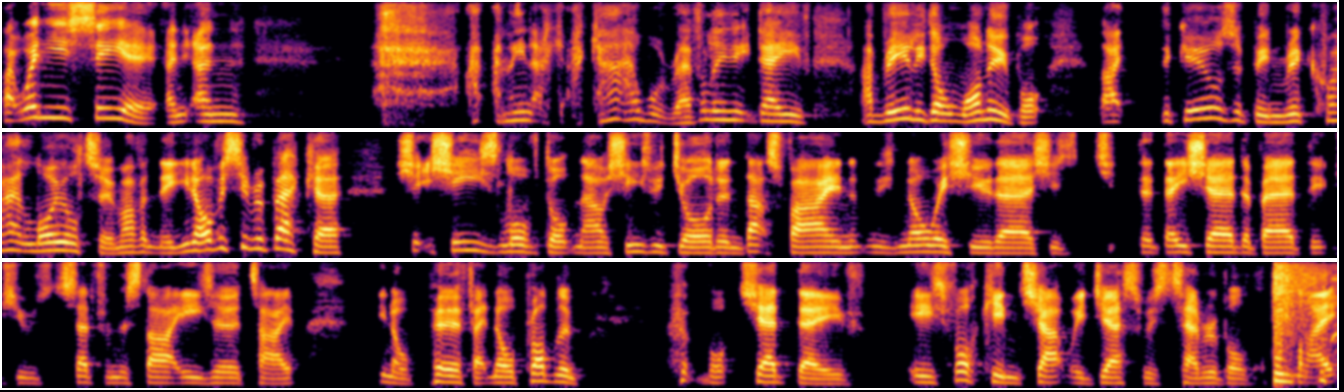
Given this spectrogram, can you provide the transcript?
like when you see it, and and I- mean, I, I can't help but revel in it, Dave. I really don't want to, but like the girls have been re- quite loyal to him, haven't they? You know, obviously Rebecca, she, she's loved up now. She's with Jordan. That's fine. There's no issue there. She's she, they- shared the bed. She was said from the start he's her type. You know, perfect, no problem. But Ched Dave, his fucking chat with Jess was terrible. Like,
